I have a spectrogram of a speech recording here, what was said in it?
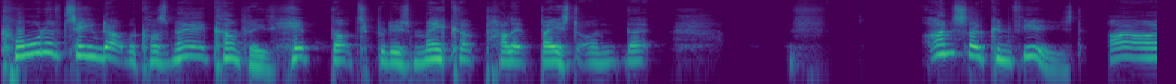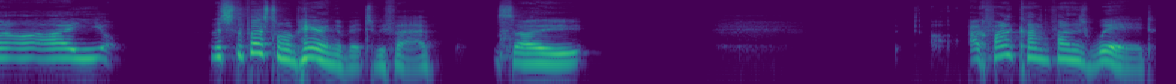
Korn have teamed up with cosmetic companies HipDot to produce makeup palette based on that. I'm so confused. I, I, I, this is the first time I'm hearing of it. To be fair, so I find kind of find this weird.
